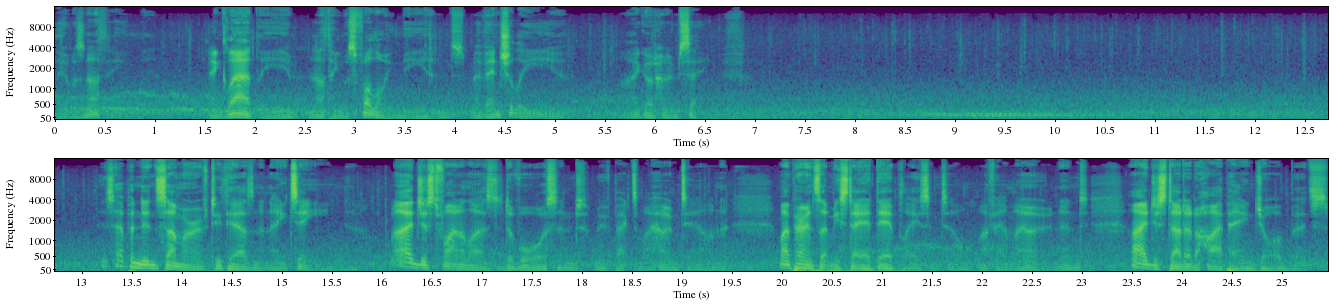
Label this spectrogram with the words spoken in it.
there was nothing. And gladly, nothing was following me, and eventually, I got home safe. This happened in summer of 2018. I just finalised a divorce and moved back to my hometown. My parents let me stay at their place until I found my own, and I just started a high paying job, but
